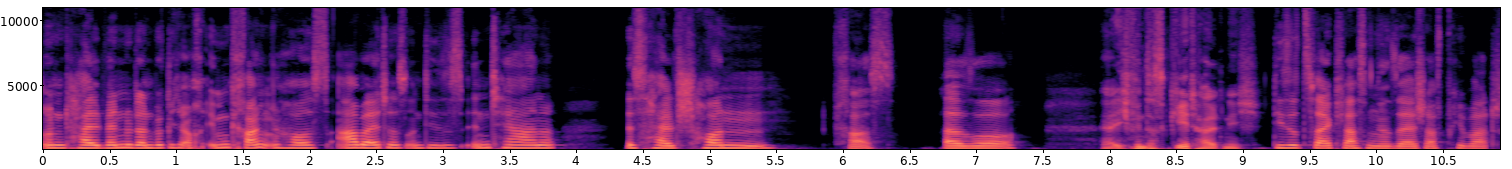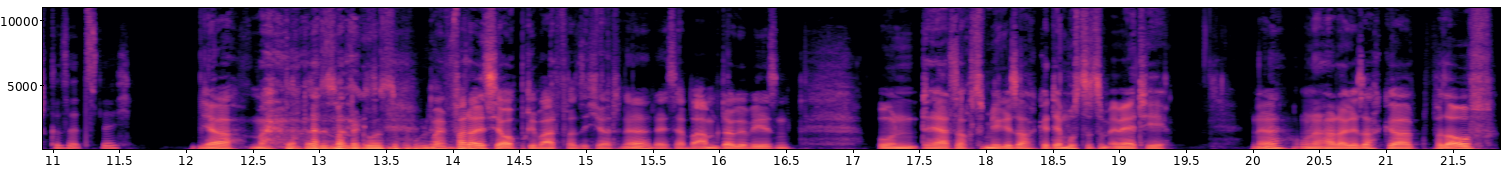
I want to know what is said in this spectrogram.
und halt, wenn du dann wirklich auch im Krankenhaus arbeitest und dieses interne, ist halt schon krass. Also Ja, ich finde, das geht halt nicht. diese Zweiklassengesellschaft, privat gesetzlich. Ja, mein, Das, das ist halt der größte Problem. mein Vater ist ja auch privat versichert, ne? Der ist ja Beamter gewesen. Und der hat auch zu mir gesagt, der musste zum MRT. Ne? Und dann hat er gesagt gehabt, pass auf,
